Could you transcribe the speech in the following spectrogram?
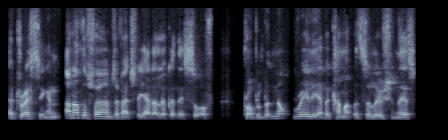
addressing. And, and other firms have actually had a look at this sort of problem, but not really ever come up with a solution. There's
